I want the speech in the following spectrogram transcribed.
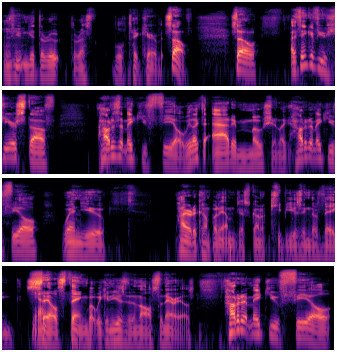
If you mm-hmm. can get the root, the rest will take care of itself. So I think if you hear stuff, how does it make you feel? We like to add emotion. Like, how did it make you feel when you hired a company? I'm just going to keep using the vague Yeah. sales thing, but we can use it in all scenarios. How did it make you feel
